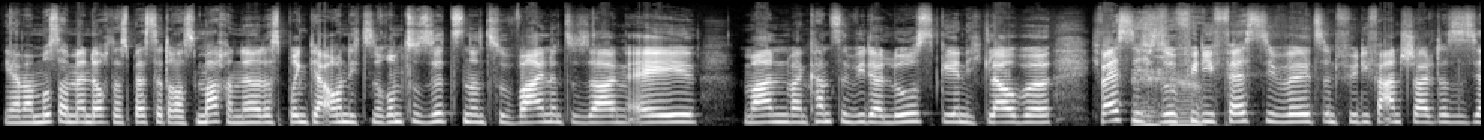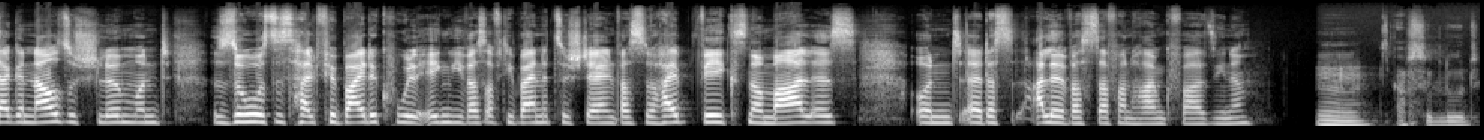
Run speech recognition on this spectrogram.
Ja, man muss am Ende auch das Beste draus machen. Ne? Das bringt ja auch nichts, nur rumzusitzen und zu weinen und zu sagen, ey, Mann, wann kannst du wieder losgehen? Ich glaube, ich weiß nicht, so für die Festivals und für die Veranstalter ist es ja genauso schlimm und so ist es halt für beide cool, irgendwie was auf die Beine zu stellen, was so halbwegs normal ist und äh, dass alle was davon haben quasi, ne? Mm, absolut.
